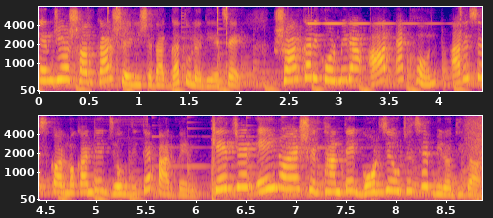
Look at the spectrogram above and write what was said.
কেন্দ্রীয় সরকার সেই নিষেধাজ্ঞা তুলে দিয়েছে। সরকারি কর্মীরা আর এখন আরএসএস কর্মকাণ্ডে যোগ দিতে পারবেন। কেন্দ্রের এই নয়া সিদ্ধান্তে গর্জে উঠেছে বিরোধী দল।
